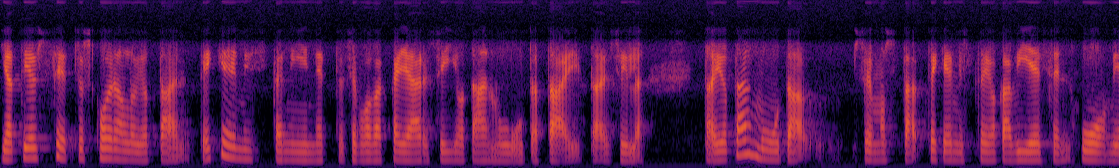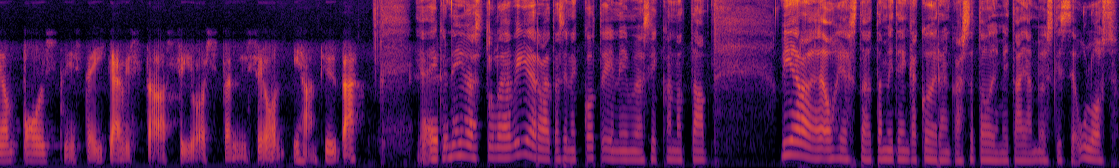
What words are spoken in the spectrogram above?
Ja tietysti se, että jos koiralla on jotain tekemistä niin, että se voi vaikka järsiä jotain luuta tai, tai, sillä, tai jotain muuta semmoista tekemistä, joka vie sen huomion pois niistä ikävistä asioista, niin se on ihan hyvä. Ja eikö niin, jos tulee vieraita sinne kotiin, niin myöskin kannattaa vieraille ohjastaa, että miten koiran kanssa toimitaan ja myöskin se ulos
